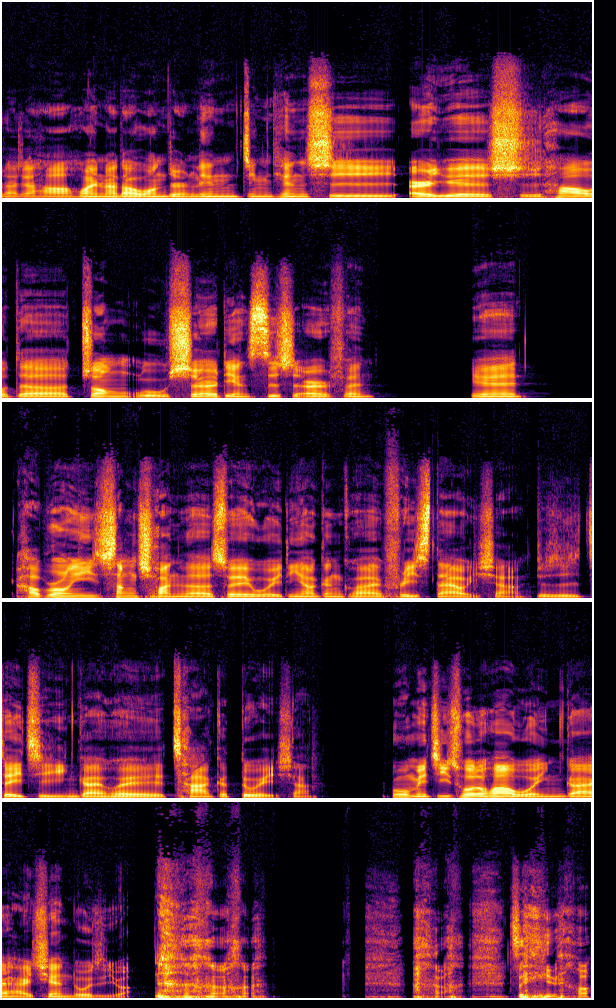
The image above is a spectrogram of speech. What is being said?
大家好，欢迎来到 Wonderland。今天是二月十号的中午十二点四十二分。因为好不容易上传了，所以我一定要赶快 freestyle 一下。就是这一集应该会插个队一下。如果我没记错的话，我应该还欠很多集吧。这一套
